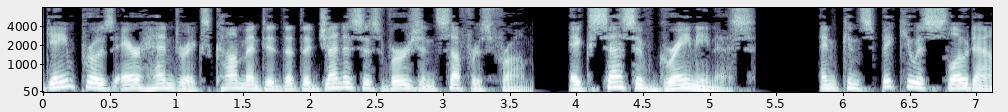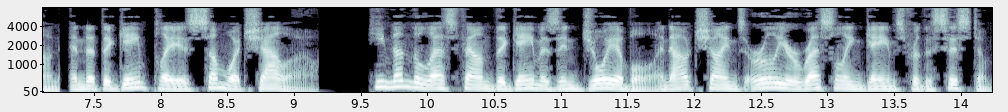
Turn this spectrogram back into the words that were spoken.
GamePro's Air Hendrix commented that the Genesis version suffers from excessive graininess and conspicuous slowdown, and that the gameplay is somewhat shallow. He nonetheless found the game as enjoyable and outshines earlier wrestling games for the system.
